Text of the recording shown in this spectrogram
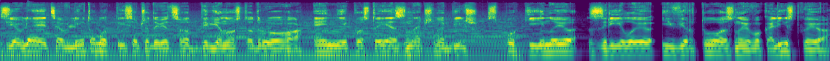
з'являється в лютому 1992-го. Енні постає значно більш спокійною, зрілою і віртуозною вокалісткою,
